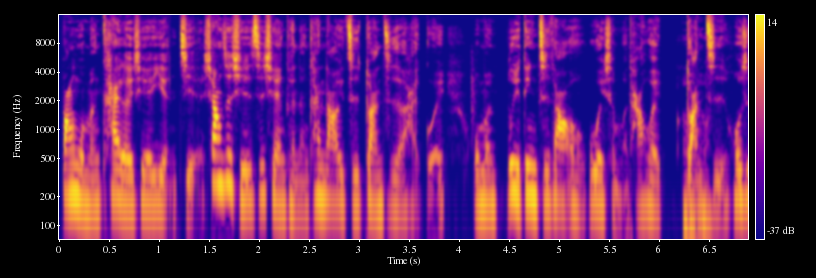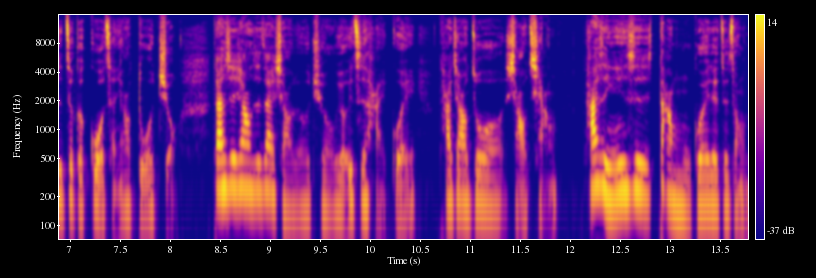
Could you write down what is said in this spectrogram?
帮我们开了一些眼界，像是其实之前可能看到一只断肢的海龟，我们不一定知道哦为什么它会断肢，uh. 或是这个过程要多久。但是像是在小琉球有一只海龟，它叫做小强，它是已经是大母龟的这种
